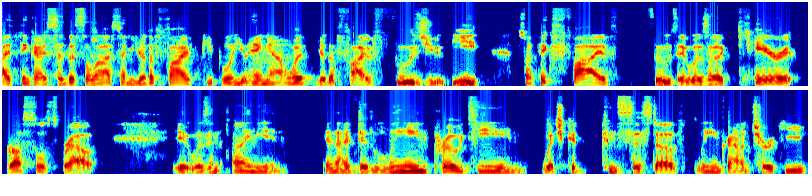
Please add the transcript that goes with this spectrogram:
I think I said this the last time. You're the five people you hang out with. You're the five foods you eat. So I picked five foods. It was a carrot, Brussels sprout. It was an onion and I did lean protein, which could consist of lean ground turkey,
